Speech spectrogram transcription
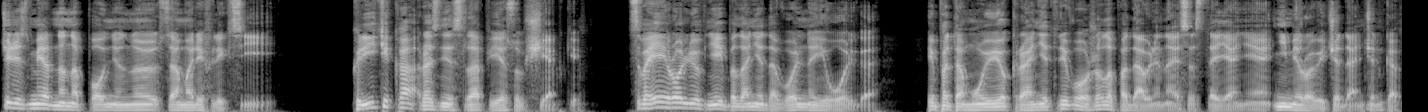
чрезмерно наполненную саморефлексией. Критика разнесла пьесу в щепки. Своей ролью в ней была недовольна и Ольга и потому ее крайне тревожило подавленное состояние Немировича Данченко.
